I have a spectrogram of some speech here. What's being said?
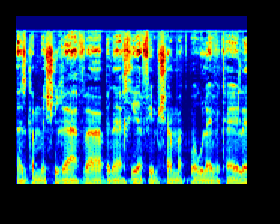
אז גם שירי אהבה בעיניי הכי יפים שם, כמו אולי וכאלה.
